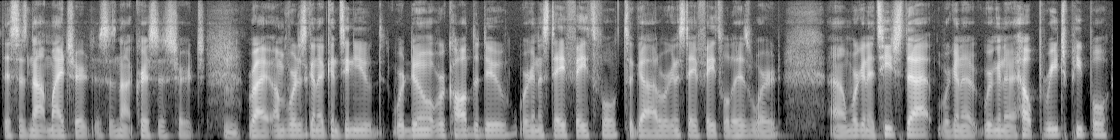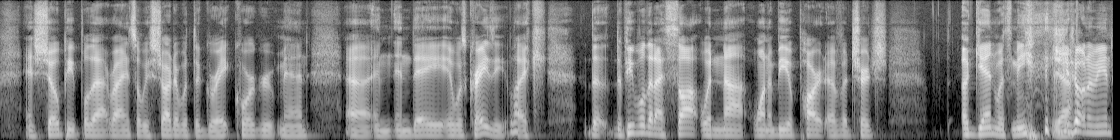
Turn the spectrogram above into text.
This is not my church. This is not Chris's church, Hmm. right? Um, we're just gonna continue. We're doing what we're called to do. We're gonna stay faithful to God. We're gonna stay faithful to His word. Um, we're gonna teach that. We're gonna we're gonna help reach people and show people that, right? And so we started with the great core group, man, uh, and and they it was crazy. Like the the people that I thought would not want to be a part of a church again with me. Yeah. you know what I mean?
